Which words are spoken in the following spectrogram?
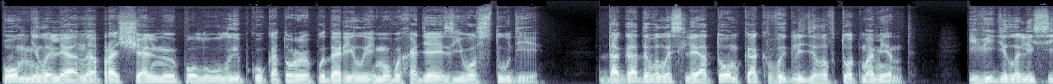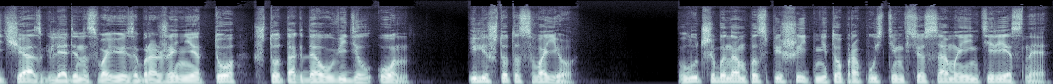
Помнила ли она прощальную полуулыбку, которую подарила ему, выходя из его студии? Догадывалась ли о том, как выглядела в тот момент? и видела ли сейчас, глядя на свое изображение, то, что тогда увидел он, или что-то свое. Лучше бы нам поспешить, не то пропустим все самое интересное.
